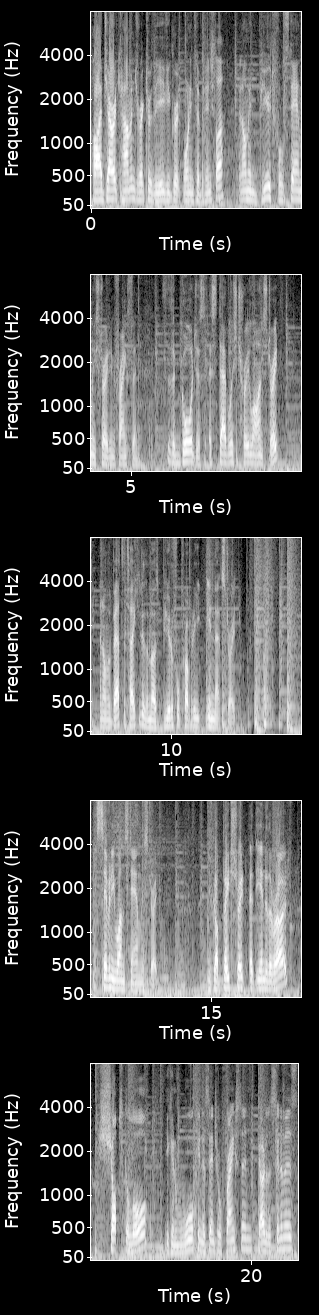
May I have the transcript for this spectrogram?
Hi, Jarrod Carman, Director of the Evie Group Mornington Peninsula, and I'm in beautiful Stanley Street in Frankston. This is a gorgeous, established tree-lined street, and I'm about to take you to the most beautiful property in that street. 71 Stanley Street. You've got Beach Street at the end of the road, shops galore, you can walk into central Frankston, go to the cinemas,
